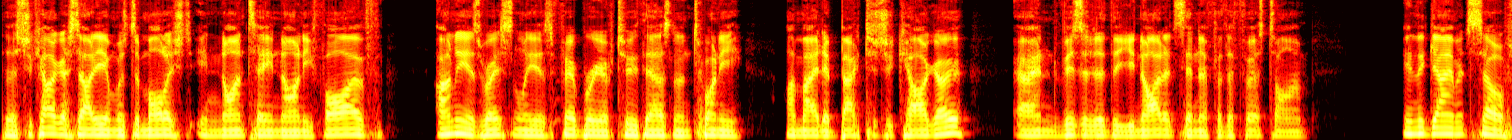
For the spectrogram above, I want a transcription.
The Chicago Stadium was demolished in 1995. Only as recently as February of 2020, I made it back to Chicago and visited the United Center for the first time. In the game itself,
